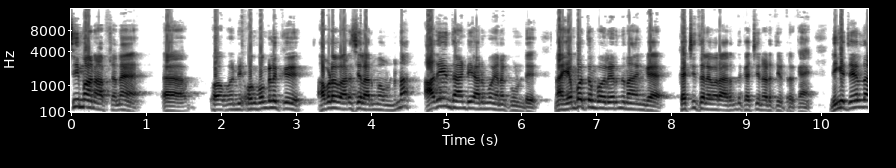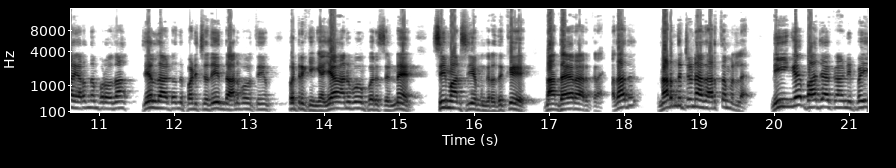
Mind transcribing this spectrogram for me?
சீமான் ஆப்ஷனை உங்களுக்கு அவ்வளவு அரசியல் அனுபவம் உண்டுன்னா அதையும் தாண்டி அனுபவம் எனக்கு உண்டு. நான் எண்பத்தொன்பதுல இருந்து நான் இங்க கட்சி தலைவராக இருந்து கட்சி நடத்திட்டு இருக்கேன். நீங்க ஜெயலலிதா இறந்த பிறகுதான் ஜெயலலிதாட்ட வந்து படித்ததையும் இந்த அனுபவத்தையும் பெற்றிருக்கீங்க. ஏன் அனுபவம் பெருசுன்னு? சீமான் சிஎம்ங்கிறதுக்கு நான் தயாரா இருக்கிறேன். அதாவது நடந்துட்டுன்னு அது அர்த்தம் இல்லை. நீங்க பாஜக போய்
